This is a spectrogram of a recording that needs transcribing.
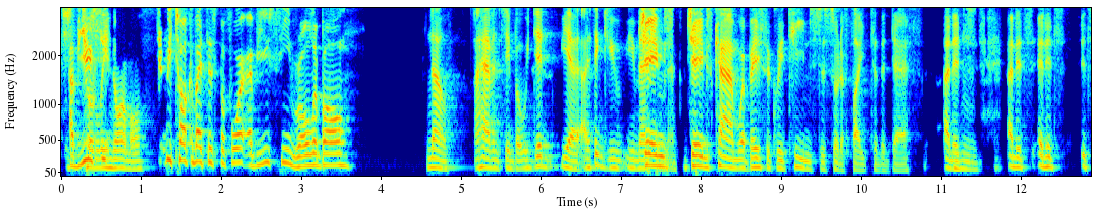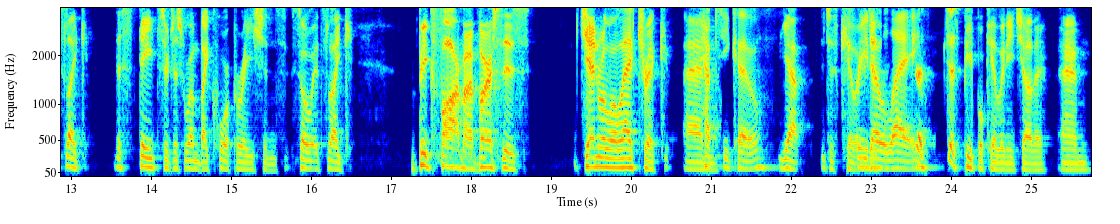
just Have you totally seen- normal. Did we talk about this before? Have you seen Rollerball? No, I haven't seen, but we did. Yeah, I think you you mentioned James it. James Caan, where basically teams just sort of fight to the death, and it's Mm-hmm. and it's and it's it's like the states are just run by corporations, so it's like big pharma versus General Electric, um, PepsiCo, yeah, just killing Frito Lay. just, just people killing each other, um,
